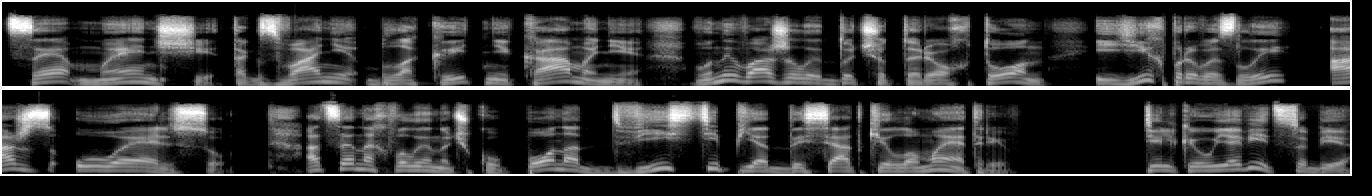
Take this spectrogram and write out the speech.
це менші, так звані блакитні камені. Вони важили до 4 тонн, і їх привезли аж з Уельсу. А це на хвилиночку понад 250 кілометрів. Тільки уявіть собі,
